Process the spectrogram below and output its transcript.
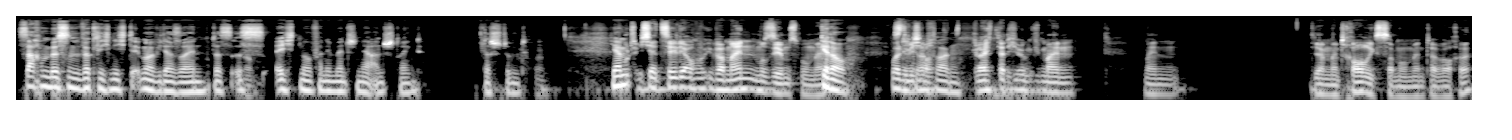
Sachen müssen wirklich nicht immer wieder sein. Das ist echt nur von den Menschen her anstrengend. Das stimmt. Ja. Ja, Gut, ich erzähle dir auch über meinen Museumsmoment. genau. Wollte ich auch- fragen. Gleichzeitig irgendwie mein, mein, ja, mein traurigster Moment der Woche.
